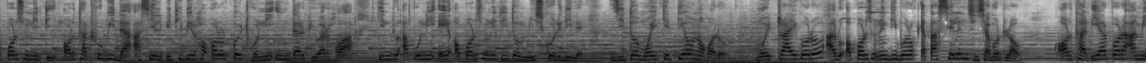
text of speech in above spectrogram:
অপৰচুনিটি অৰ্থাৎ সুবিধা আছিল পৃথিৱীৰ সকলোতকৈ ধনী ইণ্টাৰভিউৱাৰ হোৱা। কিন্তু আপুনি এই অপৰচুনিটিটো মিছ কৰি দিলে যিটো মই কেতিয়াও নকৰোঁ। মই ট্ৰাই কৰোঁ আৰু অপৰচুনিটিবোৰক এটা চেলেঞ্জ হিচাপত লওঁ। অৰ্থাৎ ইয়াৰ পৰা আমি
